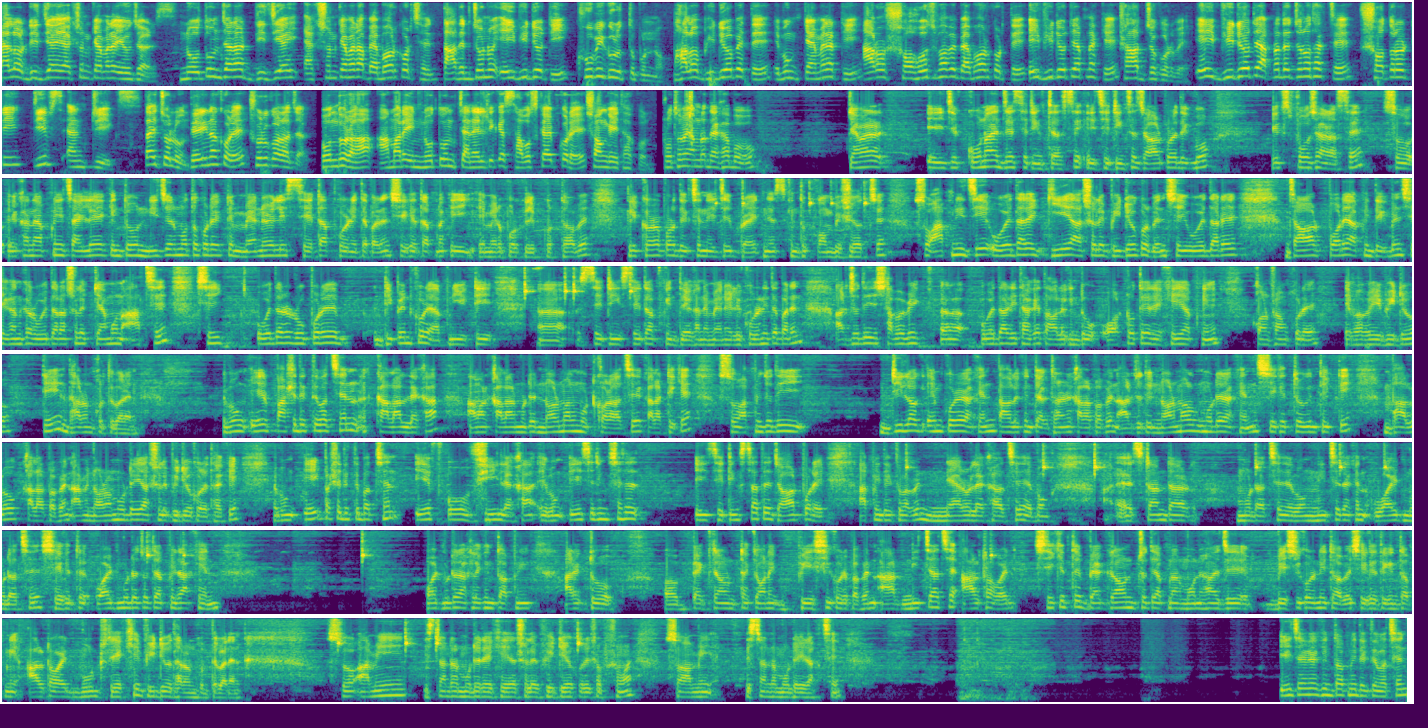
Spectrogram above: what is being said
Hello DJI action camera users নতুন যারা DJI action camera ব্যবহার করছেন, তাদের জন্য এই ভিডিওটি খুবই গুরুত্বপূর্ণ। ভালো ভিডিও পেতে এবং ক্যামেরাটি আরও সহজভাবে ব্যবহার করতে এই ভিডিওটি আপনাকে সাহায্য করবে। এই ভিডিওতে আপনাদের জন্য থাকছে সতেরোটি টিপস অ্যান্ড ট্রিক্স। তাই চলুন, দেরি না করে শুরু করা যাক। বন্ধুরা, আমার এই নতুন চ্যানেলটিকে সাবস্ক্রাইব করে সঙ্গেই থাকুন। প্রথমে আমরা দেখাবো ক্যামেরার এই যে কোনায় যে সেটিংসটা আছে, এই সেটিংসে যাওয়ার পরে দেখব এক্সপোজার আছে। সো এখানে আপনি চাইলে কিন্তু নিজের মতো করে একটি ম্যানুয়ালি সেট আপ করে নিতে পারেন। সেক্ষেত্রে আপনাকে এই এম এর উপর ক্লিক করতে হবে। ক্লিক করার পর দেখছেন এই যে ব্রাইটনেস কিন্তু কম বেশি হচ্ছে। সো আপনি যে ওয়েদারে গিয়ে আসলে ভিডিও করবেন, সেই ওয়েদারে যাওয়ার পরে আপনি দেখবেন সেখানকার ওয়েদার আসলে কেমন আছে। সেই ওয়েদারের উপরে ডিপেন্ড করে আপনি একটি সেটিং সেট আপ কিন্তু এখানে ম্যানুয়ালি করে নিতে পারেন। আর যদি স্বাভাবিক ওয়েদারই থাকে, তাহলে কিন্তু অটোতে রেখেই আপনি কনফার্ম করে এভাবে এই ভিডিওটি ধারণ করতে পারেন। এবং এর পাশে দেখতে পাচ্ছেন কালার লেখা। আমার কালার মোডে নর্মাল মোড করা আছে কালারটিকে। সো আপনি যদি ডিলগ এম করে রাখেন, তাহলে কিন্তু এক ধরনের কালার পাবেন। আর যদি নর্মাল মোডে রাখেন, সেক্ষেত্রেও কিন্তু একটি ভালো কালার পাবেন। আমি নর্মাল মোডেই আসলে ভিডিও করে থাকি। এবং এই পাশে দেখতে পাচ্ছেন এফ ও ভি লেখা এবং এই সেটিংসটাতে এই সেটিংসটাতে যাওয়ার পরে আপনি দেখতে পাবেন ন্যারো লেখা আছে এবং স্ট্যান্ডার্ড মোড আছে এবং নিচে দেখেন ওয়াইড মোড আছে, সেক্ষেত্রে ওয়াইড মোডে যদি আপনি রাখেন হোয়াইট মোডে রাখলে কিন্তু আপনি আরেকটু ব্যাকগ্রাউন্ডটাকে অনেক বেশি করে পাবেন। আর নিচে আছে আলট্রা ওয়াইড সেক্ষেত্রে ব্যাকগ্রাউন্ড যদি আপনার মনে হয় যে বেশি করে নিতে হবে, সেক্ষেত্রে কিন্তু আপনি আলট্রা ওয়াইড মোড রেখে ভিডিও ধারণ করতে পারেন। সো আমি স্ট্যান্ডার্ড মোডে রেখে আসলে ভিডিও করি সবসময়। সো আমি স্ট্যান্ডার্ড মোডেই রাখছি। এই জায়গায় কিন্তু আপনি দেখতে পাচ্ছেন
